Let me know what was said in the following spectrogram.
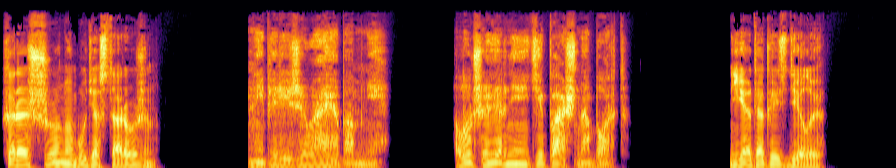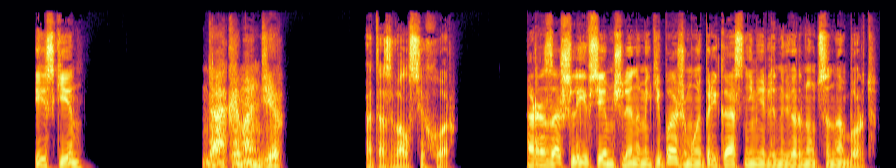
«Хорошо, но будь осторожен». «Не переживай обо мне. Лучше верни экипаж на борт». «Я так и сделаю. Искин?» «Да, командир», — отозвался Хор. «Разошли всем членам экипажа мой приказ немедленно вернуться на борт».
